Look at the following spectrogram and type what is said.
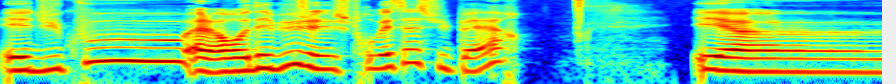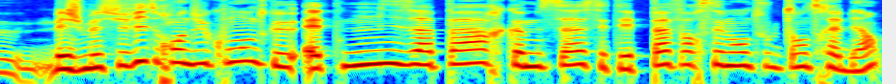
Et du coup, alors au début, je trouvais ça super. Et euh, mais je me suis vite rendu compte que être mise à part comme ça, c'était pas forcément tout le temps très bien.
